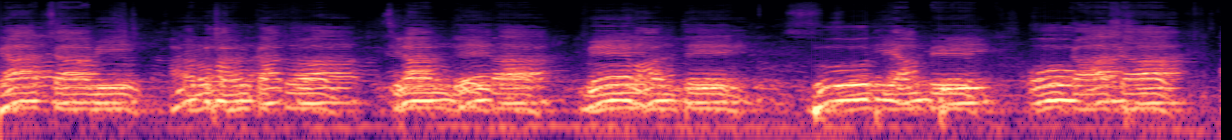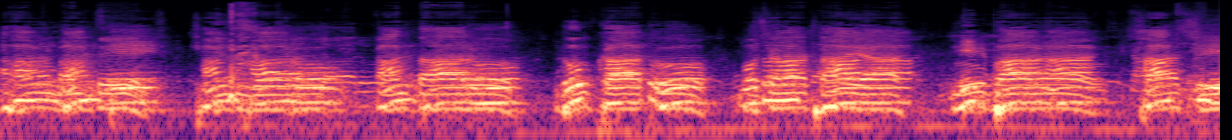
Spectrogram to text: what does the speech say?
ইয়াচ্ছামি। अनुभवं कृत्वा शिलां देता मे वन्ते द्वितीयम्पि ओकाशा अहं वन्ते संसारो कान्तारो दुःखातु मोचनात्ताय निब्बाणां साक्षी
